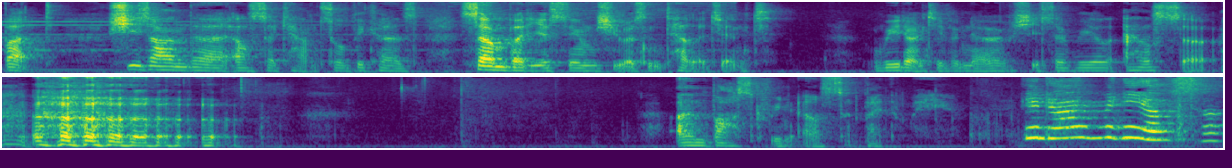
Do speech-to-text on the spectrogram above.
but she's on the Elsa Council because somebody assumed she was intelligent. We don't even know if she's a real Elsa. I'm Boss Queen Elsa, by the way. And I'm Minnie Elsa.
